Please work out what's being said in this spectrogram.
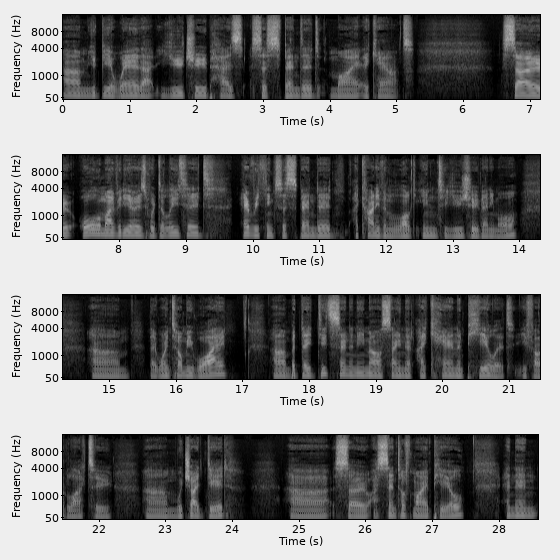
um, you'd be aware that YouTube has suspended my account. So all of my videos were deleted, everything suspended. I can't even log into YouTube anymore. Um, they won't tell me why, um, but they did send an email saying that I can appeal it if I'd like to, um, which I did. Uh, so I sent off my appeal, and then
